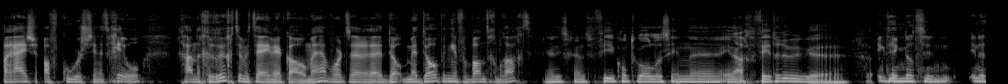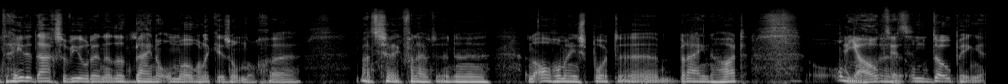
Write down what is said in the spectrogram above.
Parijs afkoerst in het geel. Gaan de geruchten meteen weer komen. Hè? Wordt er do- met doping in verband gebracht. ja, die schijnt vier controles in, eh, in 48 uur. eh, Ik denk dat in, in het hedendaagse wielrennen dat het bijna onmogelijk is om nog. eh, maar zeg ik vanuit een, een algemeen sport, eh, brein, hart. Om, je hoopt eh, het. om doping.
